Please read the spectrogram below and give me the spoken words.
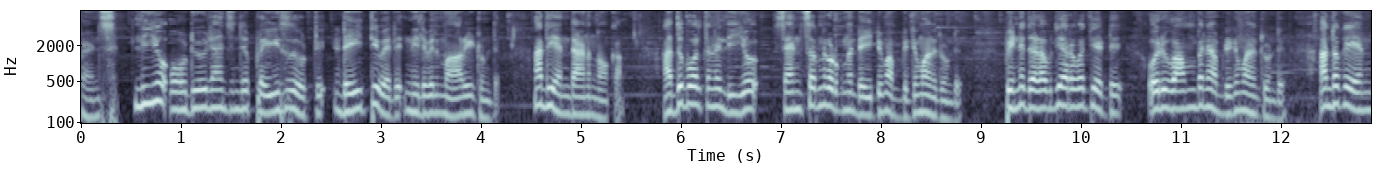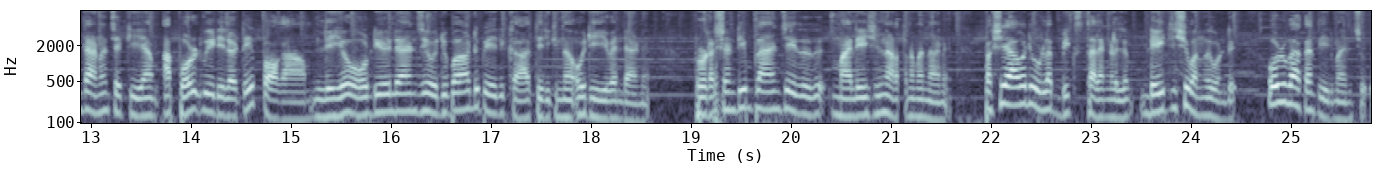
ഫ്രണ്ട്സ് ലിയോ ഓഡിയോ ലാഞ്ചിന്റെ പ്ലേസ് തൊട്ട് ഡേറ്റ് വരെ നിലവിൽ മാറിയിട്ടുണ്ട്. അത് എന്താണെന്ന് നോക്കാം. അതുപോലെ തന്നെ ലിയോ സെൻസറിന് കൊടുക്കുന്ന ഡേറ്റും അപ്ഡേറ്റും വന്നിട്ടുണ്ട്. പിന്നെ ദളപതി അറുപത്തിയെട്ട് ഒരു വമ്പൻ അപ്ഡേറ്റും വന്നിട്ടുണ്ട്. അതൊക്കെ എന്താണ് ചെക്ക് ചെയ്യാം. അപ്പോൾ വീഡിയോയിലോട്ട് പോകാം. ലിയോ ഓഡിയോ ലാഞ്ച് ഒരുപാട് പേര് കാത്തിരിക്കുന്ന ഒരു ഈവന്റാണ് പ്രൊഡക്ഷൻ ടീം പ്ലാൻ ചെയ്തത് മലേഷ്യയിൽ നടത്തണമെന്നാണ്. പക്ഷേ അവിടെയുള്ള ബിഗ് സ്ഥലങ്ങളിലും ഡേറ്റ് ഇഷ്യൂ വന്നതുകൊണ്ട് ഒഴിവാക്കാൻ തീരുമാനിച്ചു.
